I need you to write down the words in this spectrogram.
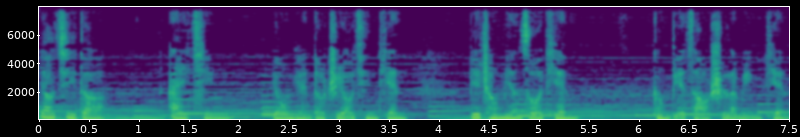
要记得，爱情永远都只有今天。别成眠昨天，更别造失了明天。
